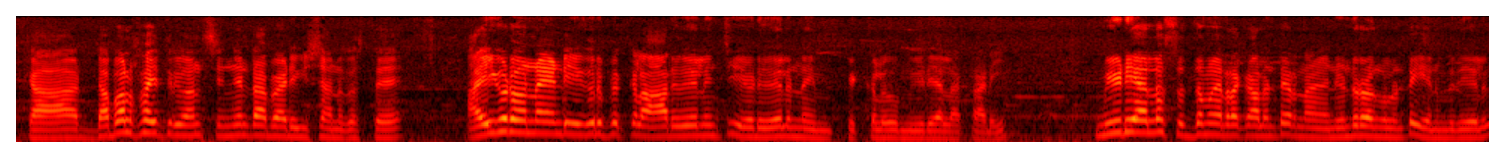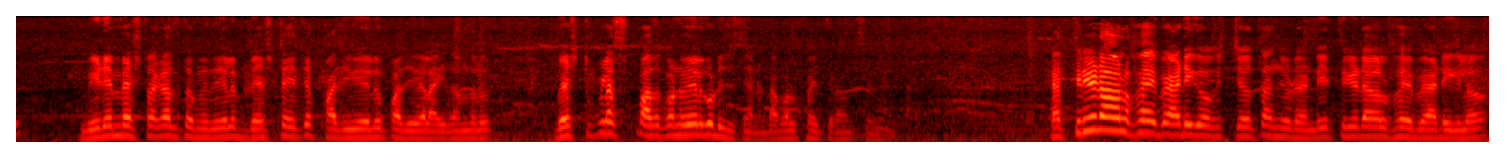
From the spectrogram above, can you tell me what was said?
ఇంకా double five three one Syngenta బ్యాడ్ విషయానికి వస్తే అవి కూడా ఉన్నాయండి. ఎగురు పిక్కలు ఆరు వేలు నుంచి ఏడు వేలు ఉన్నాయి పిక్కలు మీడియాలు అట్టాడి. మీడియాలో శుద్ధమైన రకాలు ఉంటే నా- నిండు రంగులు ఉంటే ఎనిమిది వేలు మీడియం బెస్ట్ రకాలు తొమ్మిది వేలు బెస్ట్ అయితే పదివేలు పదివేల ఐదు వందలు బెస్ట్ ప్లస్ పదకొండు వేలు కూడా చూశాను double five three one Syngenta three double five బ్యాడీకి ఒక చెబుతాను చూడండి. త్రీ డబల్ ఫైవ్ బ్యాడీలో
